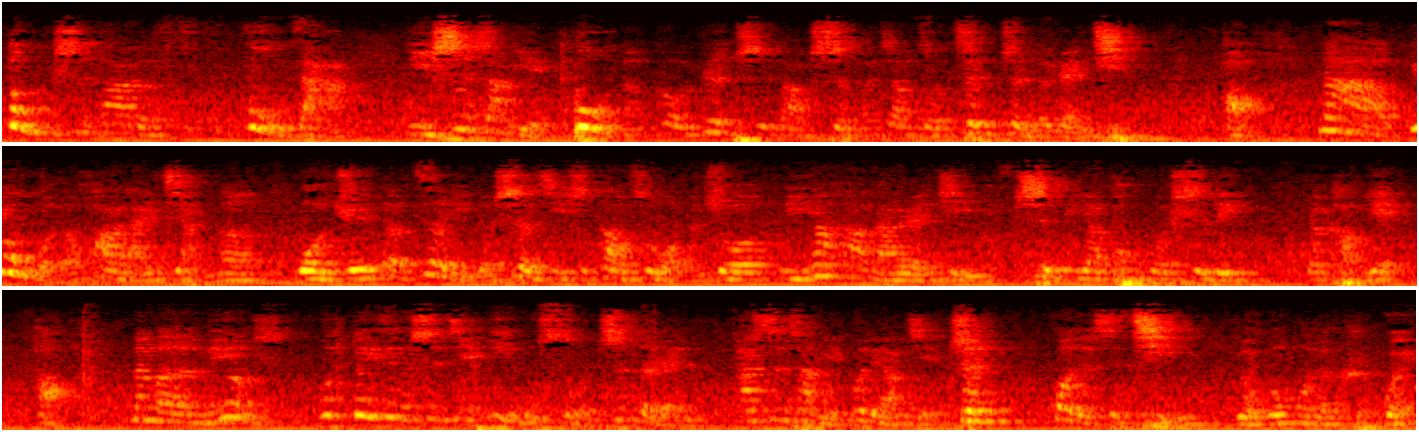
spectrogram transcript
洞视它的复杂，你事实上也不能够认识到什么叫做真正的人情。好，那用我的话来讲呢，我觉得这里的设计是告诉我们说，你要到达人情，势必要通过势力要考验。好，那么没有不对这个世界一无所知的人，他事实上也不了解真或者是情有多么的可贵。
